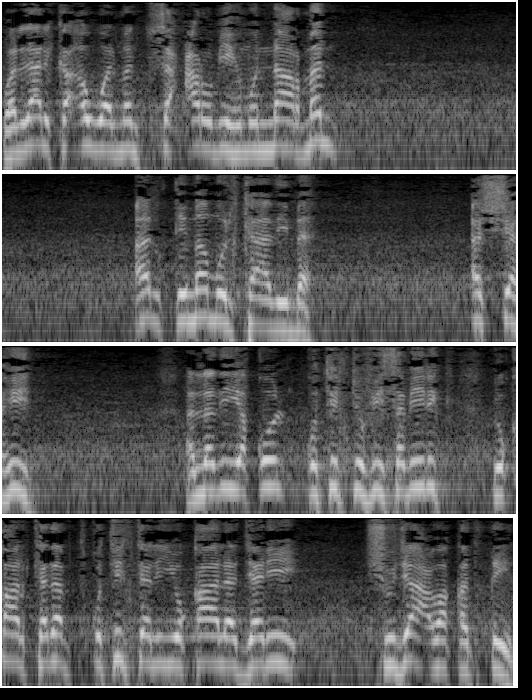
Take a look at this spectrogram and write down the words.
ولذلك أول من تسعر بهم النار من؟ القمم الكاذبة. الشهيد. الذي يقول قتلت في سبيلك يقال كذبت قتلت لي يقال جريء شجاع وقد قيل.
